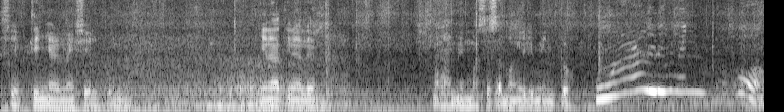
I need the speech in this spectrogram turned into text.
safety niya lang cellphone. Hindi natin alam maraming masasamang elemento. Mga elemento.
